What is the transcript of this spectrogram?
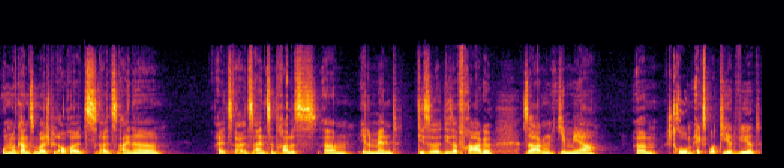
und man kann zum Beispiel auch als, als eine als, als ein zentrales ähm, Element diese, dieser Frage sagen, je mehr ähm, Strom exportiert wird,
